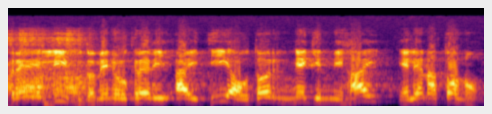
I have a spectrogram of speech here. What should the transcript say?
Trelib, domeniul lucrării IT, autori Negin Mihai, Elena Tonu.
